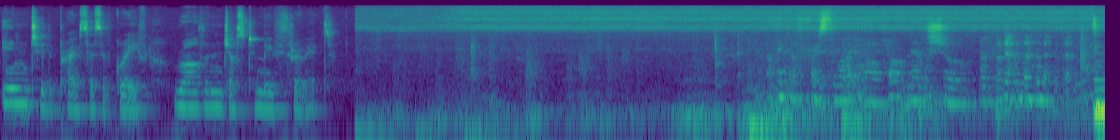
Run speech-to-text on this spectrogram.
into the process of grief rather than just to move through it. I think I've pressed the right one, but I'm never sure.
